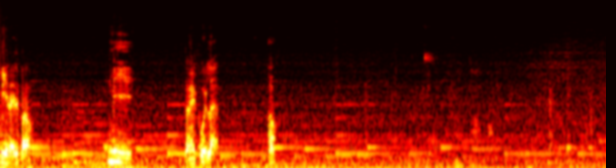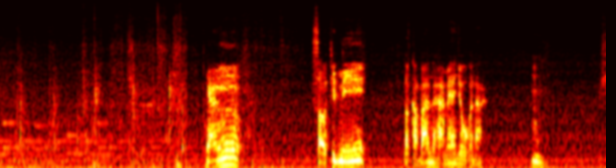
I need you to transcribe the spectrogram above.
มีอะไรหรือเปล่า มี แต่ไม่พูดละเอ้างั้นเสาร์อาทิตย์นี้ เรากลับบ้านไปหาแม่โยกันนะ อืม โอเค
